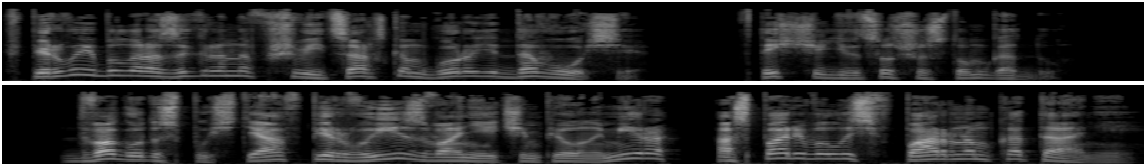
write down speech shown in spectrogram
впервые было разыграно в швейцарском городе Давосе в 1906 году. Два года спустя впервые звание чемпиона мира оспаривалось в парном катании,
